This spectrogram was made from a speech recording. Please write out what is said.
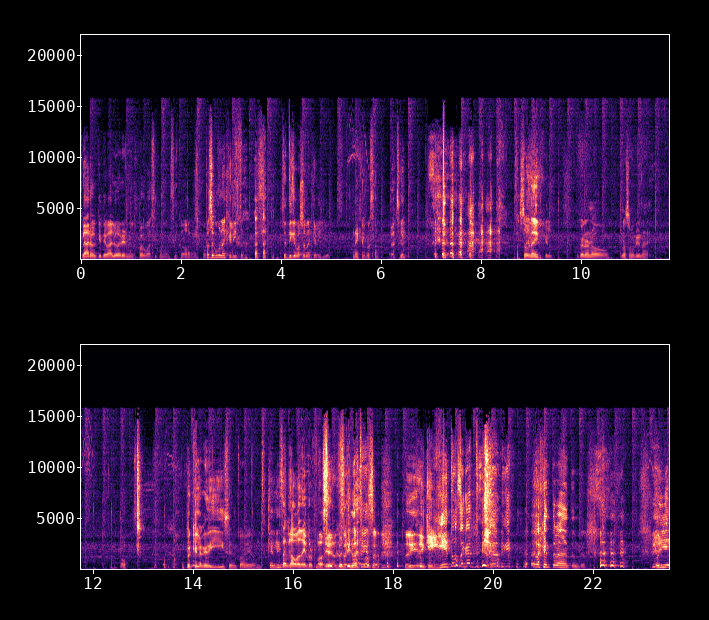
Claro, que te valoren el juego así como en 5 dólares. como Pasó como un angelito. Sentí que pasó un angelillo. Un ángel rosado. Sí. Pasó un ángel, pero no, no se murió nadie. Oh. Pero ¿qué es lo que dicen, tu amigo? ¿Qué? Salgamos de ahí, por No favor. sé, ¿dónde Continúa. eso? ¿De qué gueto sacaste eso? La gente va a entender. Oye,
